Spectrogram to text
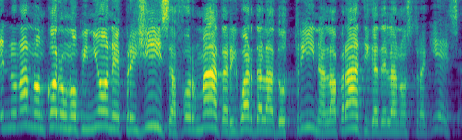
e non hanno ancora un'opinione precisa, formata riguardo alla dottrina, alla pratica della nostra Chiesa.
